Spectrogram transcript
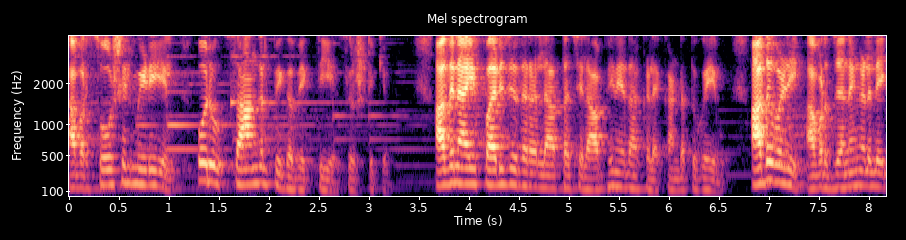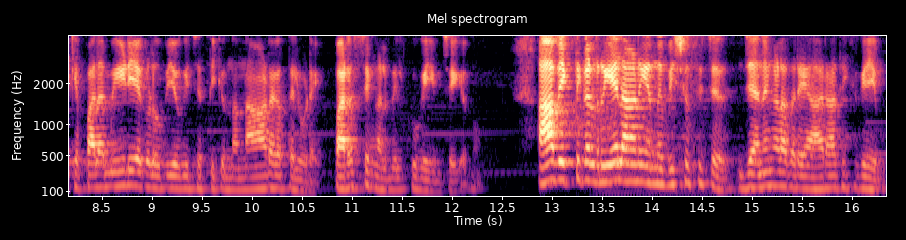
അവർ സോഷ്യൽ മീഡിയയിൽ ഒരു സാങ്കല്പിക വ്യക്തിയെ സൃഷ്ടിക്കും. അതിനായി പരിചിതരല്ലാത്ത ചില അഭിനേതാക്കളെ കണ്ടെത്തുകയും അതുവഴി അവർ ജനങ്ങളിലേക്ക് പല മീഡിയകൾ ഉപയോഗിച്ചെത്തിക്കുന്ന നാടകത്തിലൂടെ പരസ്യങ്ങൾ വിൽക്കുകയും ചെയ്യുന്നു. ആ വ്യക്തികൾ റിയൽ ആണ് എന്ന് വിശ്വസിച്ച് ജനങ്ങൾ അവരെ ആരാധിക്കുകയും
